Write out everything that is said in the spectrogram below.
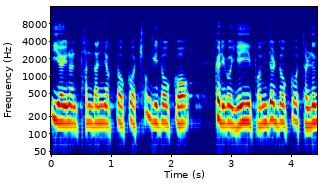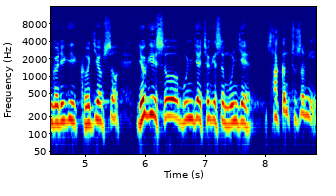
이 여인은 판단력도 없고 총기도 없고 그리고 예의 범절도 없고 덜렁거리기 거지 없어 여기서 문제 저기서 문제 사건 투성이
